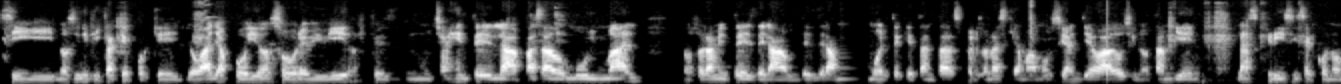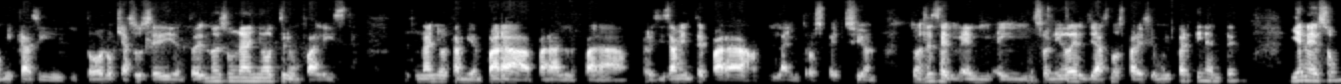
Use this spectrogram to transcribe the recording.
si no significa que porque yo haya podido sobrevivir, pues mucha gente la ha pasado muy mal, no solamente desde la, desde la muerte que tantas personas que amamos se han llevado, sino también las crisis económicas y, todo lo que ha sucedido. Entonces no es un año triunfalista, es un año también para, para, para precisamente para la introspección. Entonces el, el, el sonido del jazz nos pareció muy pertinente y en eso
